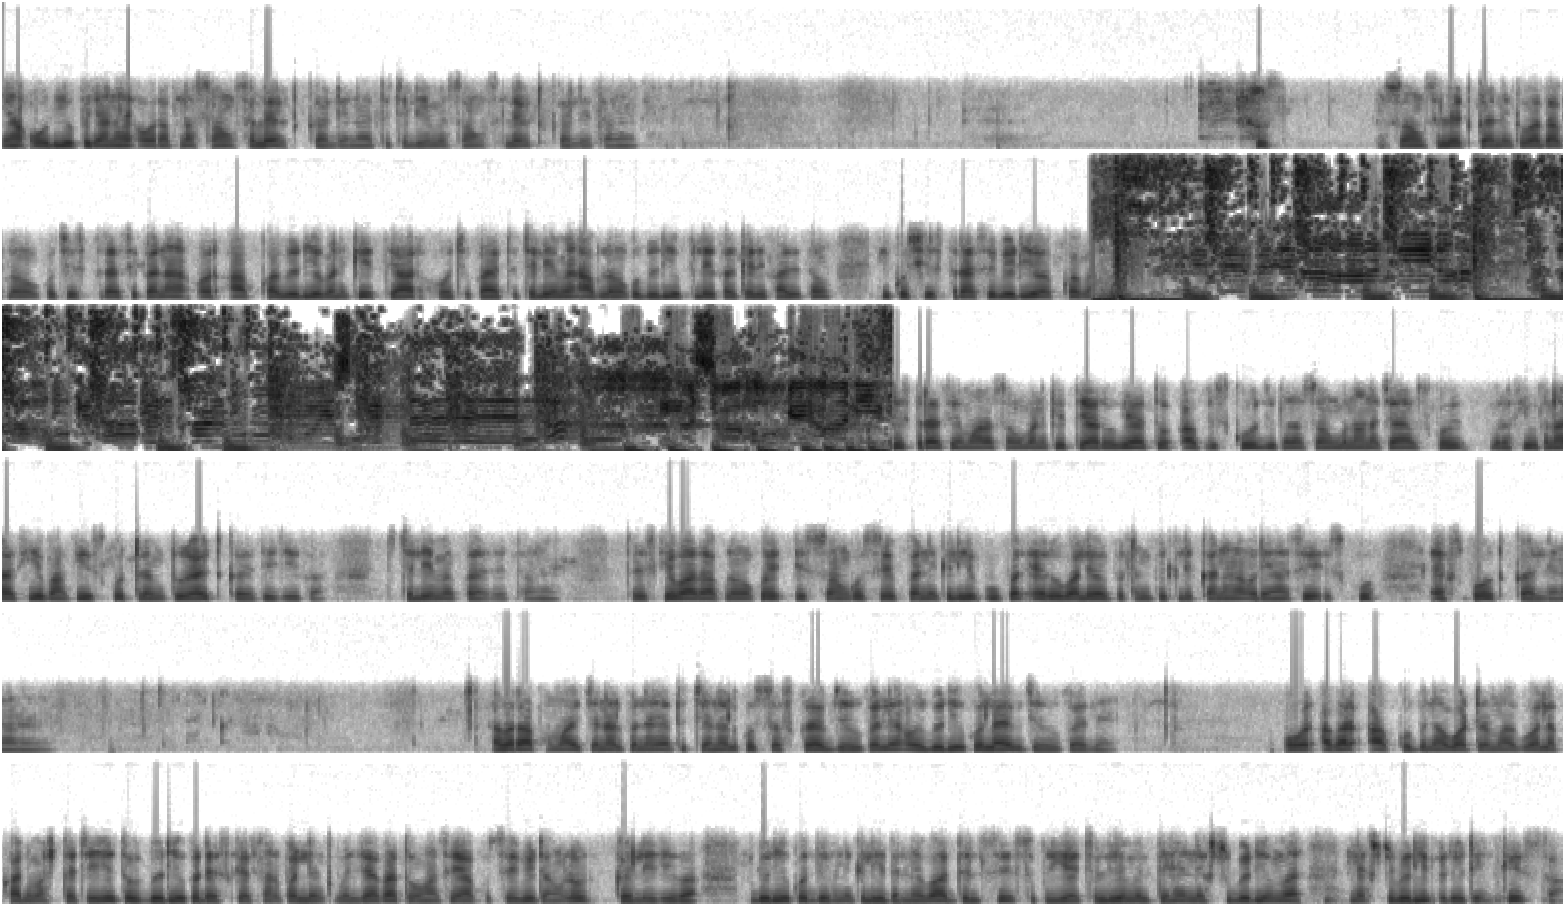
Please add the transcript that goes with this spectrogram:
यहाँ ऑडियो पे जाना है और अपना सॉन्ग सेलेक्ट कर लेना है। तो चलिए मैं सॉन्ग सेलेक्ट कर लेता हूँ। तो सॉन्ग सेलेक्ट करने के बाद आप लोगों को कुछ इस तरह से करना है और आपका वीडियो बन के तैयार हो चुका है। तो चलिए मैं आप लोगों को वीडियो प्ले करके दिखा देता हूँ कि कुछ इस तरह से वीडियो आपका. इस तरह से हमारा सॉन्ग बन के तैयार हो गया तो आप इसको जितना सॉन्ग बनाना चाहें उसको रखिए, उतना रखिए। बाकी इसको ट्रिम टू राइट कर दीजिएगा। तो चलिए मैं कर देता हूँ। तो इसके बाद आप लोगों को इस सॉन्ग को सेव करने के लिए ऊपर एरो वाले और बटन पर क्लिक करना है और यहाँ से इसको एक्सपोर्ट कर लेना है। अगर आप हमारे चैनल पर नए हैं तो चैनल को सब्सक्राइब ज़रूर कर लें और वीडियो को लाइक ज़रूर कर दें। और अगर आपको बिना वाटरमार्क वाला कार्ड मास्टर चाहिए तो वीडियो के डिस्क्रिप्शन पर लिंक मिल जाएगा तो वहाँ से आप उसे भी डाउनलोड कर लीजिएगा। वीडियो को देखने के लिए धन्यवाद, दिल से शुक्रिया। चलिए मिलते हैं नेक्स्ट वीडियो में नेक्स्ट वीडियो एडिटिंग के साथ।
